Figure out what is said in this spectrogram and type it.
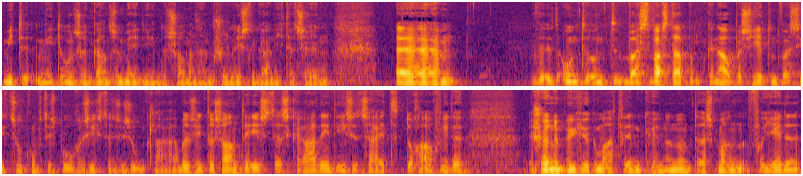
mit, mit unseren ganzen Medien, das soll man einem Journalisten gar nicht erzählen. Ähm, und, und was, was da genau passiert und was die Zukunft des Buches ist, das ist unklar. Aber das Interessante ist, dass gerade in dieser Zeit doch auch wieder schöne Bücher gemacht werden können und dass man für jede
